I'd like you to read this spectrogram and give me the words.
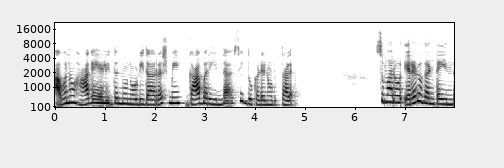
ಅವನು ಹಾಗೆ ಹೇಳಿದ್ದನ್ನು ನೋಡಿದ ರಶ್ಮಿ ಗಾಬರಿಯಿಂದ ಸಿದ್ದು ಕಡೆ ನೋಡುತ್ತಾಳೆ. ಸುಮಾರು ಎರಡು ಗಂಟೆಯಿಂದ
